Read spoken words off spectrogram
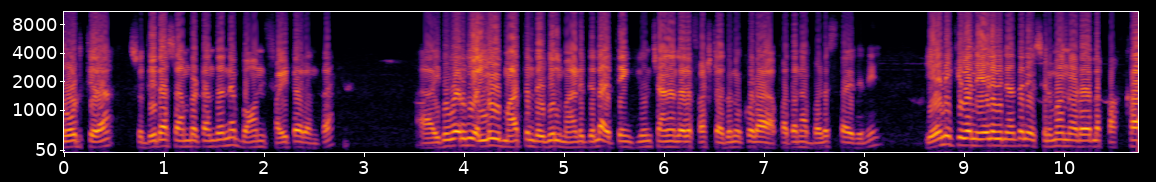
ನೋಡ್ತೀರಾ? ಸೊ ಧೀರ ಸಾಮ್ರಾಟ್ ಅಂದ್ರೆ ಬಾನ್ ಫೈಟರ್ ಅಂತ. ಇದುವರೆಗೂ ಎಲ್ಲೂ ಮಾತನ್ನು ರಿವೀಲ್ ಮಾಡಿದ್ದಿಲ್ಲ. ಐ ಥಿಂಕ್ ಇವನ್ ಚಾನಲ್ ಅಲ್ಲಿ ಫಸ್ಟ್ ಅದನ್ನು ಕೂಡ ಪದನ ಬಳಸ್ತಾ ಇದ್ದೀನಿ. ಏನಕ್ಕೆ ಇದನ್ನ ಹೇಳಿದೀನಿ ಅಂತ ನೀವು ಸಿನಿಮಾ ನೋಡೋದೆಲ್ಲ ಪಕ್ಕಾ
